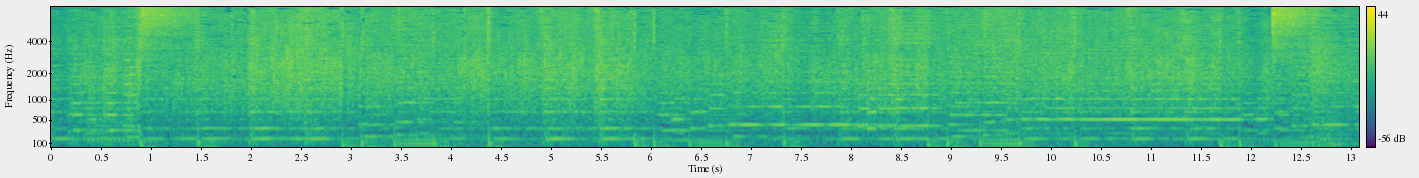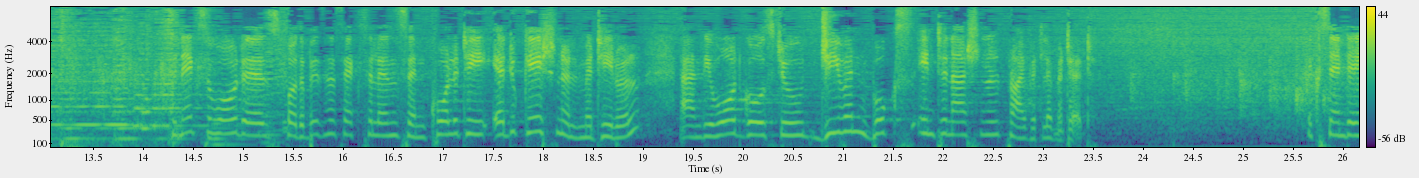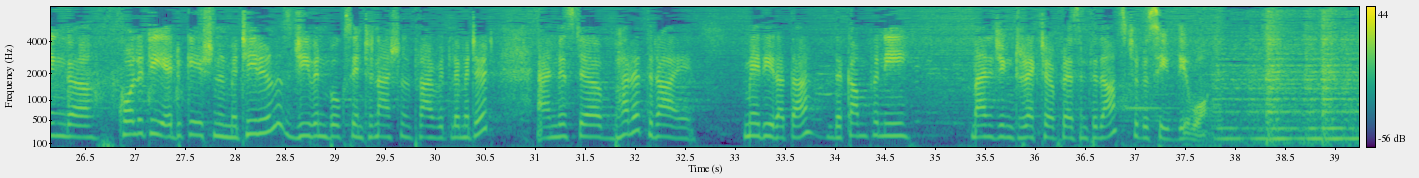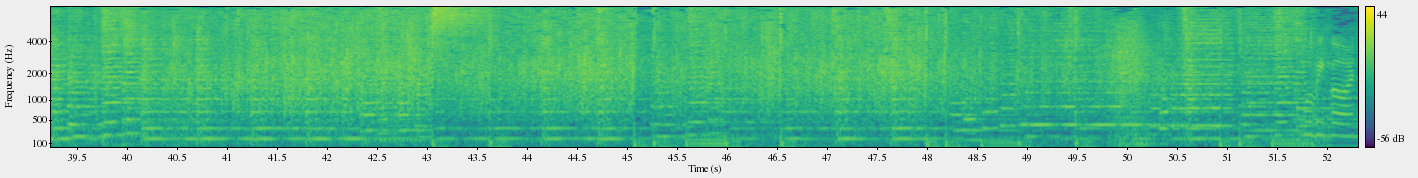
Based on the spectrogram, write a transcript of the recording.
Award is for the Business Excellence in Quality Educational Material, and the award goes to Jeevan Books International Private Limited. Extending uh, quality educational materials, Jeevan Books International Private Limited, and Mr. Bharat Rai Medirata, the company managing director, present with us to receive the award.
